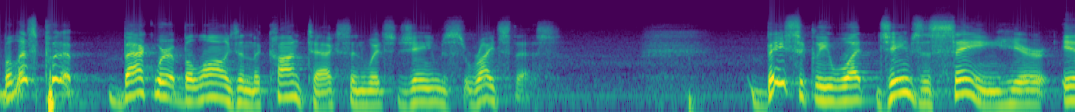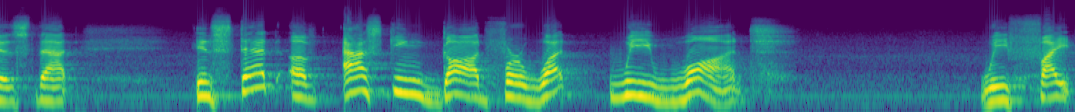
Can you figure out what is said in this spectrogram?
But let's put it back where it belongs in the context in which James writes this. Basically, what James is saying here is that instead of asking God for what we want, we fight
